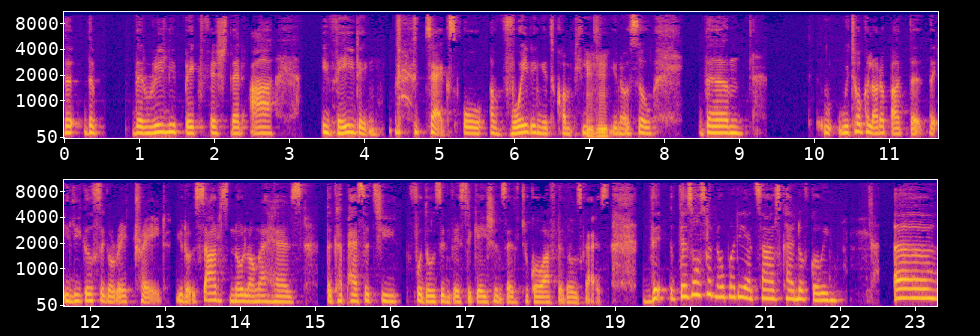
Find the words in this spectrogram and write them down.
the, the the really big fish that are evading tax or avoiding it completely, mm-hmm. you know. So the we talk a lot about the, the illegal cigarette trade. You know, SARS no longer has the capacity for those investigations and to go after those guys. The, there's also nobody at SARS kind of going, uh,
